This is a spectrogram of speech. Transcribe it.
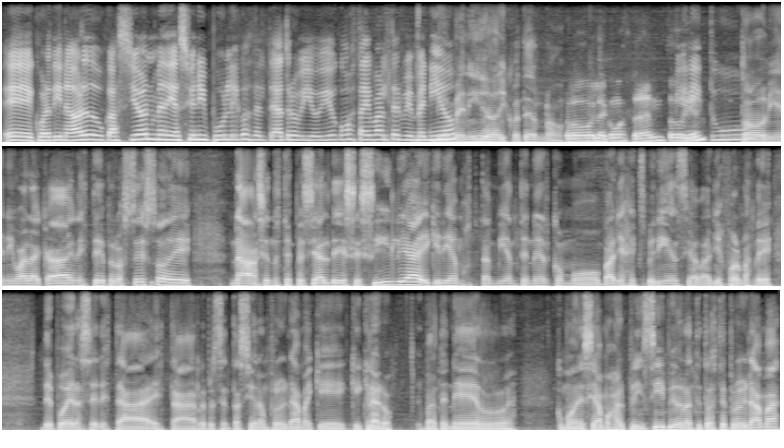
eh, coordinador de educación, mediación y públicos del Teatro Bio Bio. ¿Cómo estáis, Walter? Bienvenido. Bienvenido a Disco Eterno. Hola, ¿cómo están? ¿Todo Bien, ¿y tú? Todo bien igual acá en este proceso de, nada, haciendo este especial de Cecilia y queríamos también tener como varias experiencias, varias formas de, de poder hacer esta, esta representación a un programa que, que, claro, va a tener, como decíamos al principio, durante todo este programa,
